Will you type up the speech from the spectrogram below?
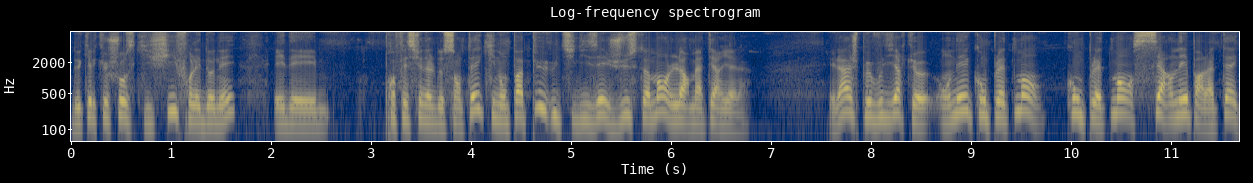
de quelque chose qui chiffre les données et des professionnels de santé qui n'ont pas pu utiliser justement leur matériel. Et là, je peux vous dire qu'on est complètement, complètement cerné par la tech.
